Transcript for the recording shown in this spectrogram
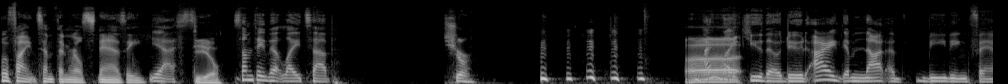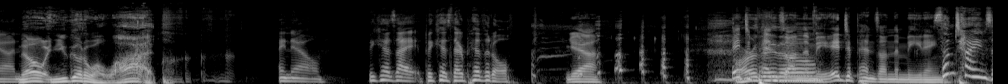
We'll find something real snazzy. Yes. Deal. Something that lights up. Sure. I Uh, like you though, dude. I am not a meeting fan. No, and you go to a lot. I know because I because they're pivotal. Yeah. It Are depends on the though? meet. It depends on the meeting. Sometimes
